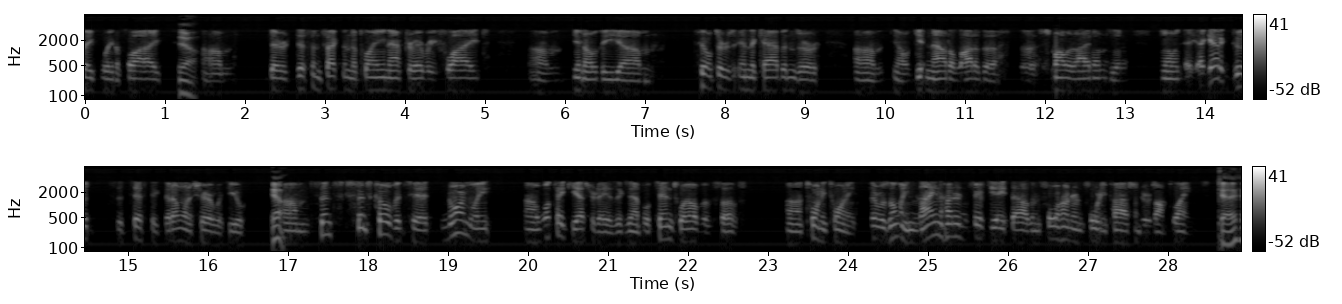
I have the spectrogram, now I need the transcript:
safe way to fly. Yeah. Um, they're disinfecting the plane after every flight. Um, you know, the um, filters in the cabins are, um, you know, getting out a lot of the, the smaller items. And, you know, I, I got a good statistic that I want to share with you. Yeah. Um, since, since COVID's hit, normally, uh, we'll take yesterday as example, 10, 12 of, of uh, 2020. There was only 958,440 passengers on planes Okay.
